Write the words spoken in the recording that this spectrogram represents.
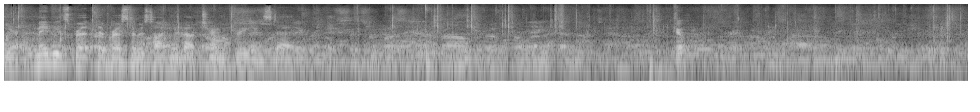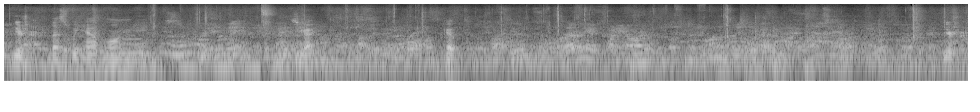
yeah, maybe it's Brett that Bressler was talking about turn three instead. Your turn. Unless we have long games. Okay. Go. Your turn.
